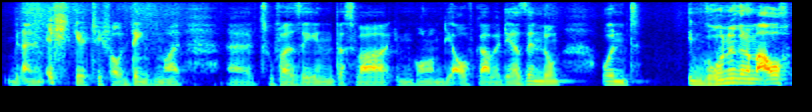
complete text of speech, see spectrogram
mit einem Echtgeld-TV-Denkmal äh, zu versehen. Das war im Grunde genommen die Aufgabe der Sendung und im Grunde genommen auch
